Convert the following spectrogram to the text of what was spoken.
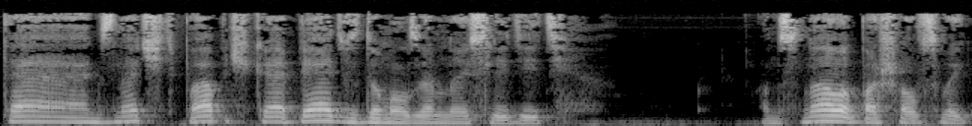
Так, значит, папочка опять вздумал за мной следить. Он снова пошел в свой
